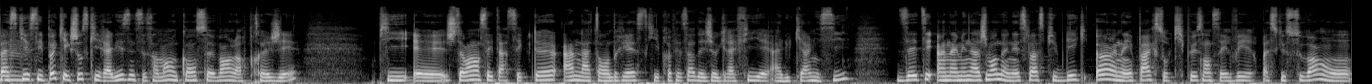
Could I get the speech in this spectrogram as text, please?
Parce que c'est pas quelque chose qu'ils réalisent nécessairement en concevant leur projet. Puis, euh, justement, dans cet article-là, Anne Latendresse, qui est professeure de géographie à l'UQAM ici, disait un aménagement d'un espace public a un impact sur qui peut s'en servir parce que souvent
